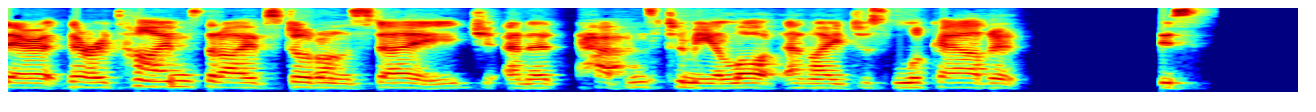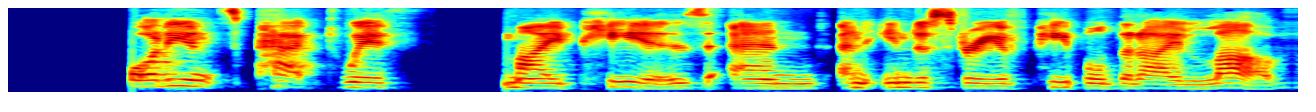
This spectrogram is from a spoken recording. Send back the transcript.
there there are times that I've stood on a stage, and it happens to me a lot, and I just look out at this audience packed with my peers and an industry of people that I love,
